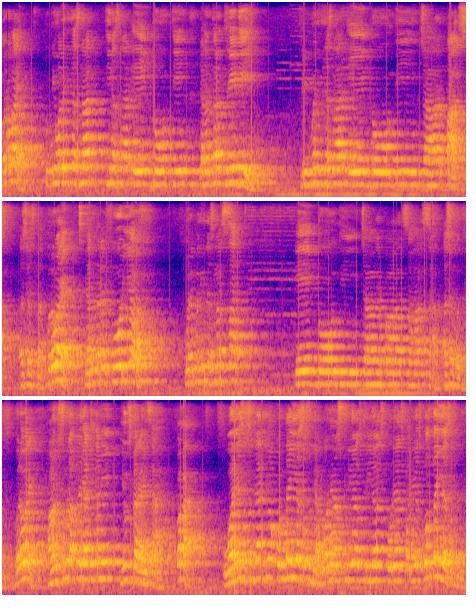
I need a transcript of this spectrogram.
बरोबर आहे? टू पी मध्ये किती असणार? तीन असणार एक दोन तीन. त्यानंतर थ्री डी थ्री डी मध्ये किती असणार? एक दोन तीन चार पाच. असे असतात बरोबर आहे? त्यानंतर फोर एफ फोर एफमध्ये किती असणार? सात. एक दोन तीन चार पाच सहा सात. अशा पद्धतीचे. बरोबर आहे? हंड्स रूल आपल्याला या ठिकाणी यूज करायचा आहे. बघा. वन एस असू द्या किंवा कोणताही एस असू द्या one S two S three S four S five S कोणताही एस असू द्या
